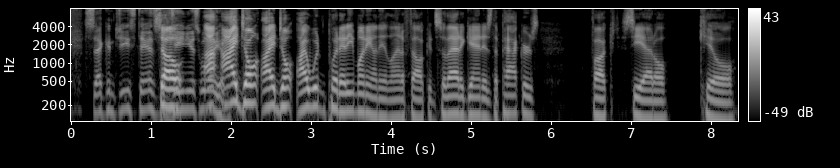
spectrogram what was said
second G stands So for Genius I, Williams. I don't I don't I wouldn't put any money on the Atlanta Falcons. So that again is the Packers, fuck Seattle, kill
